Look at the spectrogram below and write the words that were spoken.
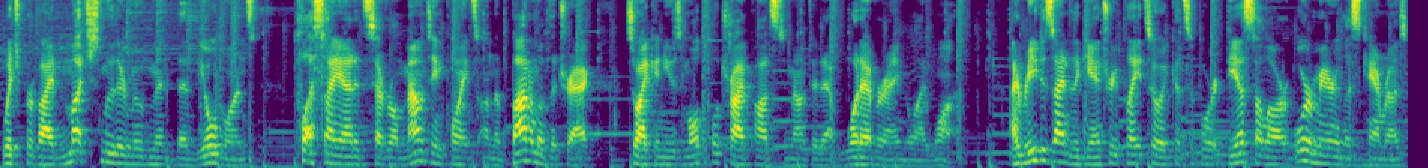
which provide much smoother movement than the old ones. Plus I added several mounting points on the bottom of the track so I can use multiple tripods to mount it at whatever angle I want. I redesigned the gantry plate so it could support DSLR or mirrorless cameras,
